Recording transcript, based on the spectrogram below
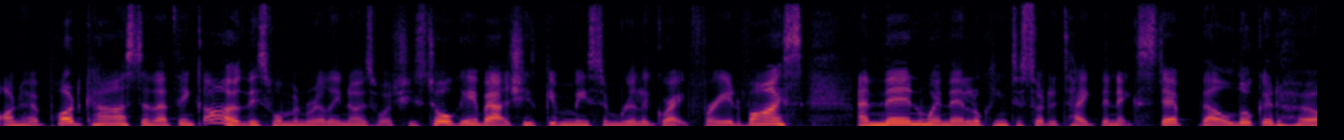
on her podcast and they think, oh, this woman really knows what she's talking about. She's given me some really great free advice. And then when they're looking to sort of take the next step, they'll look at her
